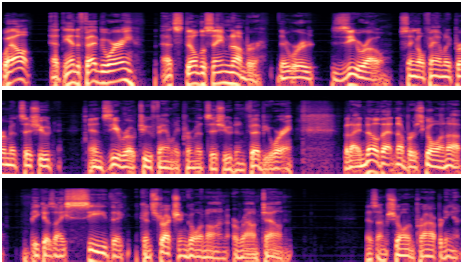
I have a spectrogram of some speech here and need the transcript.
Well, at the end of February, that's still the same number. There were zero single family permits issued and zero two family permits issued in February. But I know that number is going up because I see the construction going on around town as I'm showing property and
